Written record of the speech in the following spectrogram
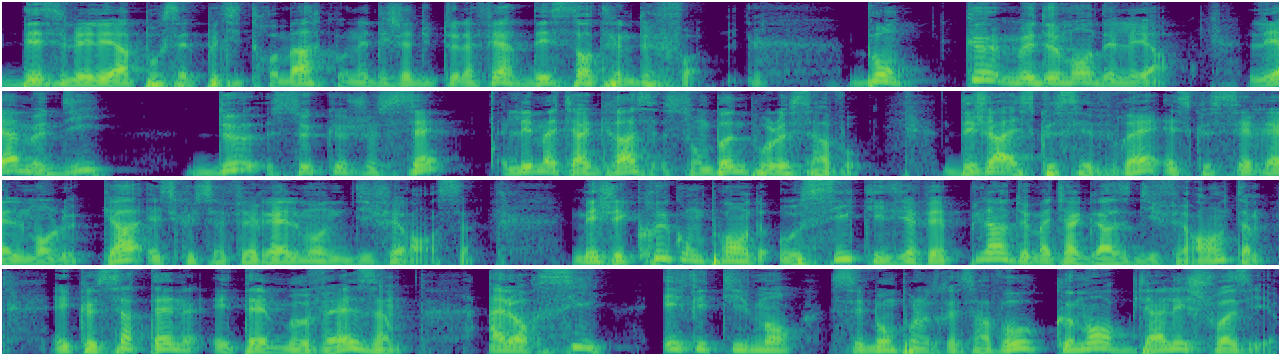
Désolé Léa pour cette petite remarque, on a déjà dû te la faire des centaines de fois. Bon, que me demande Léa? Léa me dit, de ce que je sais, les matières grasses sont bonnes pour le cerveau. Déjà, est-ce que c'est vrai? Est-ce que c'est réellement le cas? Est-ce que ça fait réellement une différence? Mais j'ai cru comprendre aussi qu'il y avait plein de matières grasses différentes et que certaines étaient mauvaises. Alors si effectivement c'est bon pour notre cerveau, comment bien les choisir?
